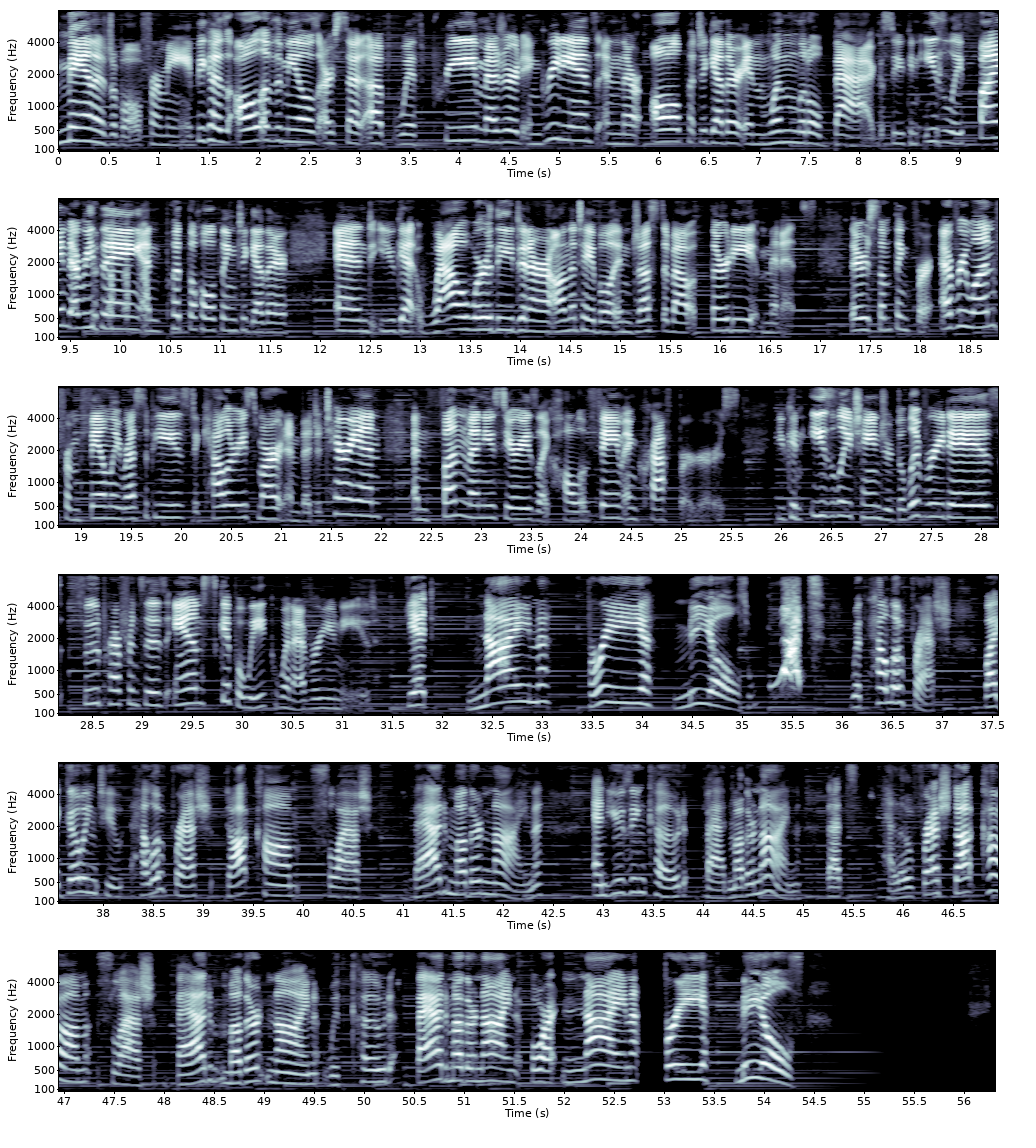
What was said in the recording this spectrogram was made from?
manageable for me because all of the meals are set up with pre measured ingredients and they're all put together in one little bag. So you can easily find everything and put the whole thing together. And you get wow worthy dinner on the table in just about 30 minutes. There's something for everyone from family recipes to calorie smart and vegetarian, and fun menu series like Hall of Fame and craft burgers. You can easily change your delivery days, food preferences, and skip a week whenever you need. Get nine free meals. What? With HelloFresh by going to HelloFresh.com slash badmother9 and using code badmother9. That's HelloFresh.com slash badmother9 with code badmother9 for nine free meals.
